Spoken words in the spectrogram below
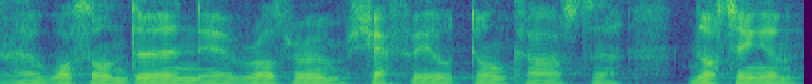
uh, Watton near Rotherham, Sheffield, Doncaster, Nottingham,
